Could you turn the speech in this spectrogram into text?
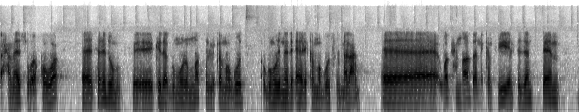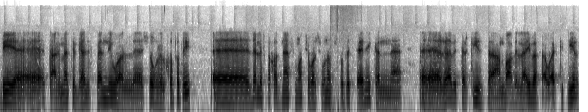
بحماس وقوة. ساندهم في كده الجمهور المصري اللي كان موجود أو جمهور النادي الأهلي كان موجود في الملعب. آه واضح النهارده إن كان في التزام تام بتعليمات الجهاز الفني والشغل الخططي. آه ده اللي افتقدناه في ماتش برشلونة في الشوط الثاني. كان غاب التركيز عن بعض اللعيبة في أوقات كتير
